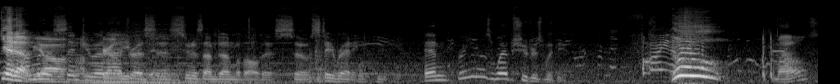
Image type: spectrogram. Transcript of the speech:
Get up, I'm gonna y'all. send I'm you an address as soon as I'm done with all this, so stay ready. And bring those web shooters with you. Miles?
